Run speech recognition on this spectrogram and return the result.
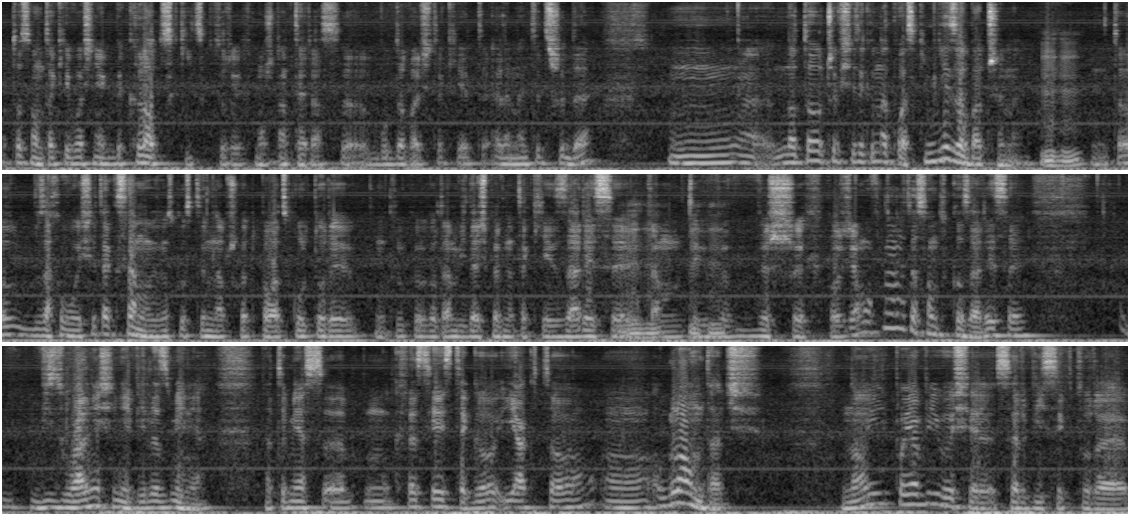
no to są takie właśnie jakby klocki, z których można teraz e, budować takie te elementy 3D, mm, no to oczywiście tego na płaskim nie zobaczymy. Mhm. To zachowuje się tak samo, w związku z tym na przykład Pałac Kultury, tylko tam widać pewne takie zarysy Mhm, tam tych mhm. wy- wyższych poziomów, no ale to są tylko zarysy. Wizualnie się niewiele zmienia. Natomiast e, kwestia jest tego, jak to e, oglądać. No i pojawiły się serwisy, które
